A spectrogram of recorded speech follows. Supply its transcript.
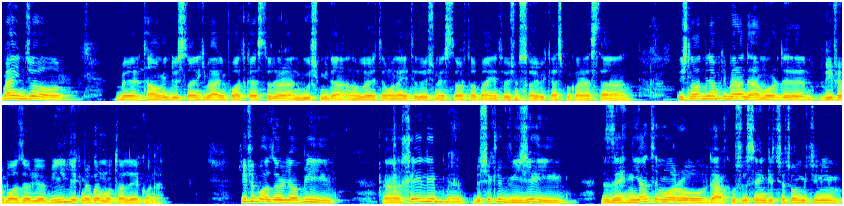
من اینجا به تمامی دوستانی که برای این پادکست رو دارن گوش میدن حالا احتمالا یه تعدادشون استارتاپ هن یه تعدادشون صاحب کسب و کار هستن پیشنهاد میدم که برن در مورد قیف بازاریابی یک مقدار مطالعه کنن. قیف بازاریابی خیلی به شکل ویژه‌ای ذهنیت ما رو در خصوص اینکه چطور می‌تونیم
